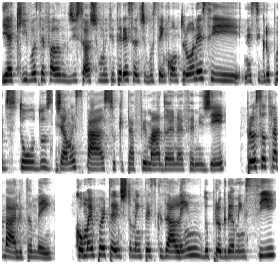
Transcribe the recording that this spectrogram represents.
E aqui você falando disso, eu acho muito interessante. Você encontrou nesse, nesse grupo de estudos já um espaço que está firmado aí no FMG para o seu trabalho também como é importante também pesquisar além do programa em si,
